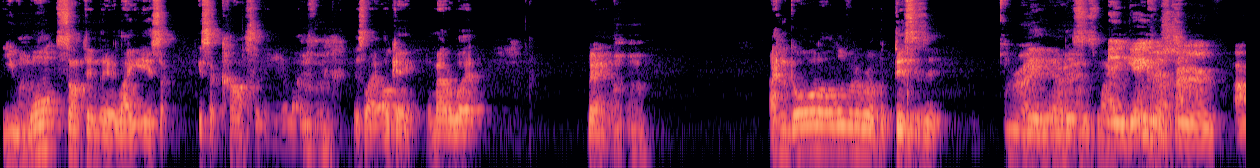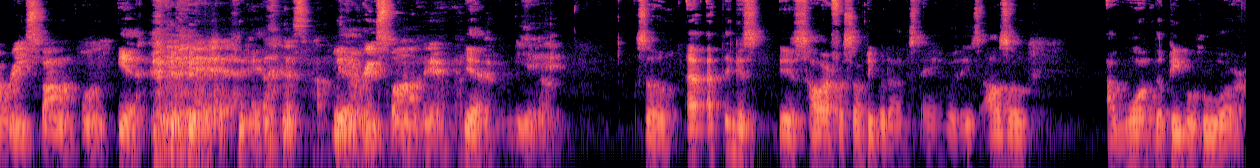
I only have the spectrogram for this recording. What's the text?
you Mm. want something there. Like it's a it's a constant in your life. Mm-mm. It's like okay, no matter what, bam, Mm-mm. I can go all, all over the world, but this is it. Right. Yeah, you know, this is my In gamers' constant. term, a respawn point. Yeah, Yeah. yeah, We Yeah. respawn there. yeah. Yeah. So I, I think it's it's hard for some people to understand, but it's also I want the people who are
